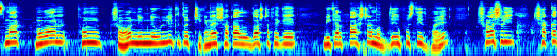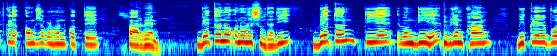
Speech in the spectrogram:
স্মার্ট মোবাইল ফোন সহ নিম্নে উল্লিখিত ঠিকানায় সকাল দশটা থেকে বিকাল পাঁচটার মধ্যে উপস্থিত হয়ে সরাসরি সাক্ষাৎকারে অংশগ্রহণ করতে পারবেন। বেতন ও অন্যান্য সুবিধাদি বেতন, টিএ এবং ডিএ, ডিভিডেন্ড ফান্ড, বিক্রয়ের উপর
